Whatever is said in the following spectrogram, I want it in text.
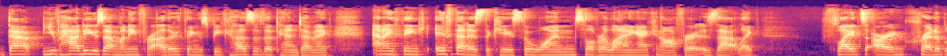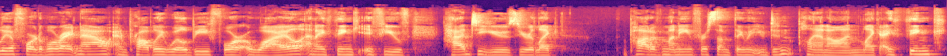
that you've had to use that money for other things because of the pandemic. And I think if that is the case, the one silver lining I can offer is that like flights are incredibly affordable right now and probably will be for a while. And I think if you've had to use your like pot of money for something that you didn't plan on, like I think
